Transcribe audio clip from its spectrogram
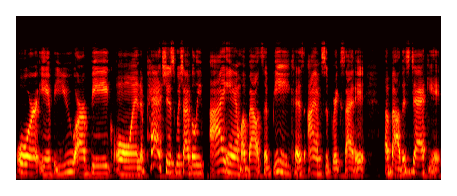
or if you are big on patches which i believe i am about to be because i am super excited about this jacket,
